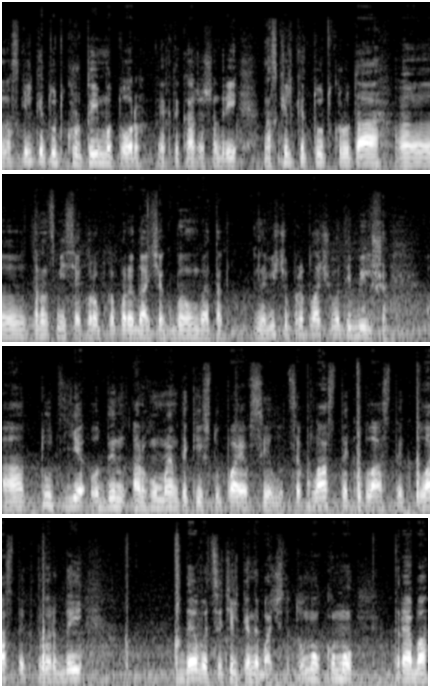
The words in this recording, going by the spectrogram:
наскільки тут крутий мотор, як ти кажеш, Андрій, наскільки тут крута е, трансмісія, коробка передач, як в BMW, так навіщо переплачувати більше? А тут є один аргумент, який вступає в силу: це пластик, пластик, пластик, твердий, де ви це тільки не бачите. Тому кому треба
